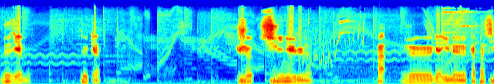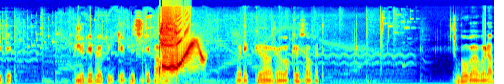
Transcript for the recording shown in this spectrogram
deuxième. Deux cas. Je suis nul. Ah, je gagne une capacité. Je débloque une capacité, pardon. Ouais, d'accord, je vais avoir que ça en fait. Bon bah voilà.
